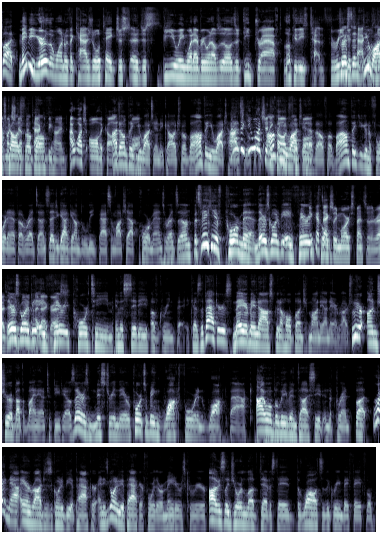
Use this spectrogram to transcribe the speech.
But Maybe you're the one with a casual take, just uh, just spewing what everyone else. Oh, it's a deep draft. Look at these ta- three Tristan, do good tackles. you watch not much college depth football? tackle behind. I watch all the college. I don't think you watch any college football. I don't think you watch high I don't think school you watch football. any I don't think you watch college NFL football. I don't think you can afford NFL Red Zone. Instead, you gotta get on the League Pass and watch that poor man's Red Zone. But speaking of poor men, there's going to be a very think that's poor- actually more expensive than Red Zone. There's going to be I a very poor team in the city of Green Bay because the Packers may or may not have spent a whole bunch of money on Aaron Rodgers. We are unsure about the financial details. There is mystery in there. Reports are being walked forward and walked back. I won't believe it until I see it in the print. But right now, Aaron Rodgers is going to be a Packer, and he's going to be a Packer for the remainder of his career. Obviously, Jordan Love devastated. The wallets of the Green Bay faithful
